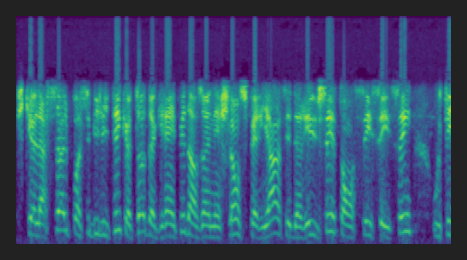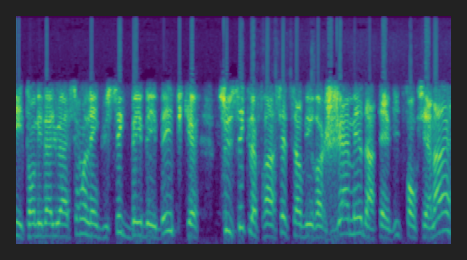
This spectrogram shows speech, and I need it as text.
puis que la seule possibilité que tu as de grimper dans un échelon supérieur, c'est de réussir ton CCC ou ton évaluation linguistique BBB, puis que tu sais que le français te servira jamais dans ta vie de fonctionnaire,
